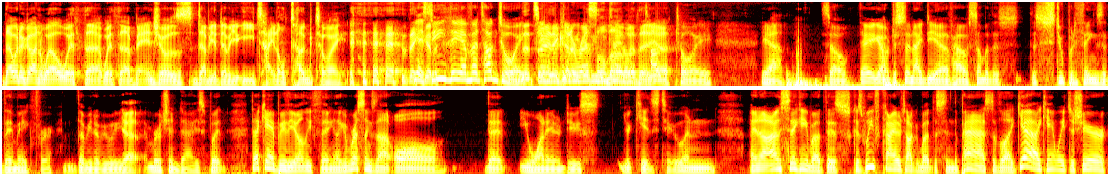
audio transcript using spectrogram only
That would have gone well with uh, with uh, Banjo's WWE title tug toy. Yeah, see, they have a tug toy. That's They right, have they a coulda wrestled on with it, Tug yeah. toy. Yeah. So there you go. Just an idea of how some of this the stupid things that they make for WWE Yeah. merchandise. But that can't be the only thing. Like wrestling's not all that you want to introduce your kids to. And and I was thinking about this because we've kind of talked about this in the past of like, yeah, I can't wait to share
